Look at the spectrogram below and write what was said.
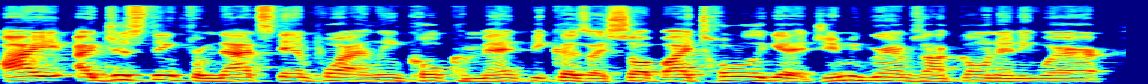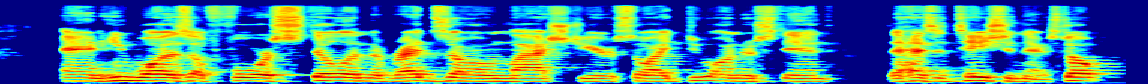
I, I just think from that standpoint, I lean Cole Kmet because I saw, but I totally get it. Jimmy Graham's not going anywhere, and he was a force still in the red zone last year. So I do understand the hesitation there. So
